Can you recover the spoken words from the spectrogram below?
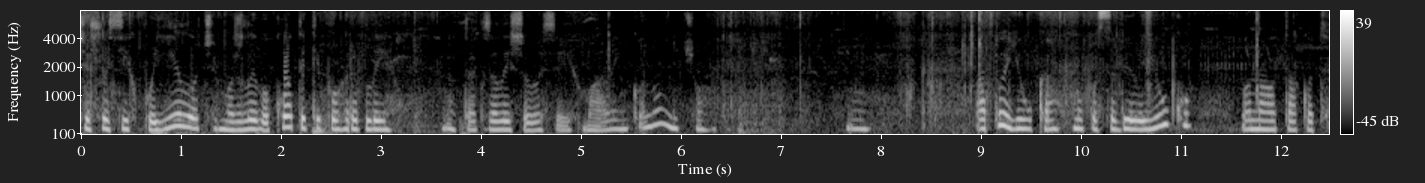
чи щось їх поїло, чи, можливо, котики погребли. Ну так, залишилося їх маленько. Ну нічого. А то юка. Ми посадили юку. Вона отак от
